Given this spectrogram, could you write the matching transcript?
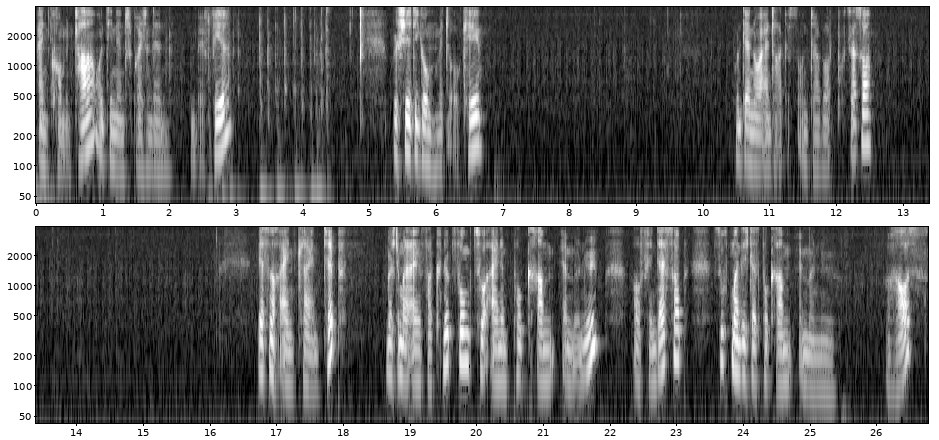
einen Kommentar und den entsprechenden Befehl, Bestätigung mit OK und der neue Eintrag ist unter Wortprozessor. Jetzt noch einen kleinen Tipp. Möchte man eine Verknüpfung zu einem Programm im Menü auf den Desktop, sucht man sich das Programm im Menü raus,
